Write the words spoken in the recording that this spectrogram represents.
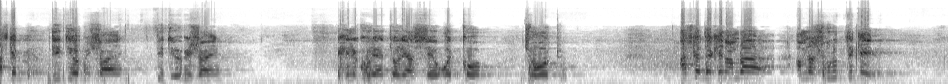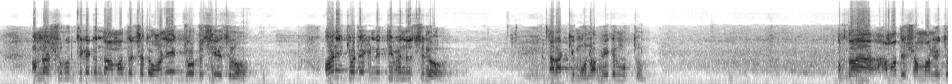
আজকে দ্বিতীয় বিষয়, তৃতীয় বিষয়, এখানে ঘুরে চলে আসছে ঐক্য, জোট। আজকে দেখেন আমরা আমরা শুরু থেকে আমরা শুরু থেকে কিন্তু আমাদের সাথে অনেক জোট ছেড়েছিল। অনেক জোটের নেতৃবৃন্দ ছিল। তারা কি মোনাফেকের মতন? আপনারা আমাদের সম্মানিত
